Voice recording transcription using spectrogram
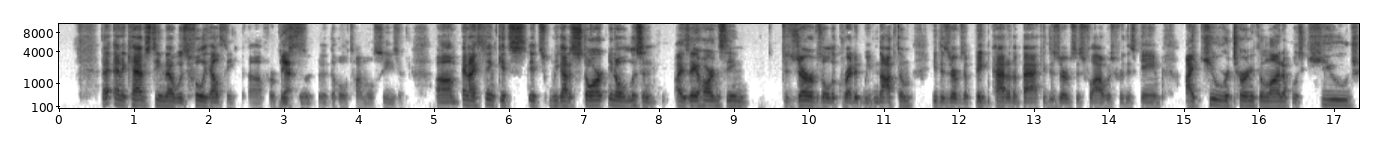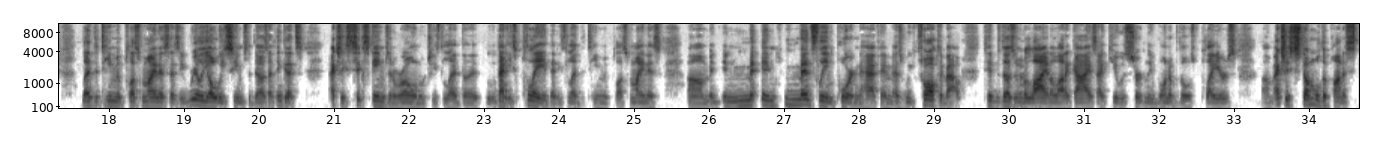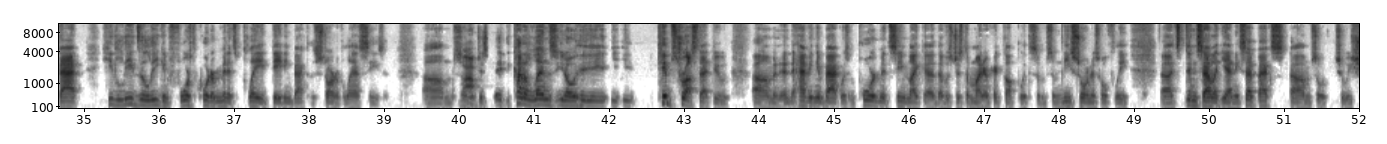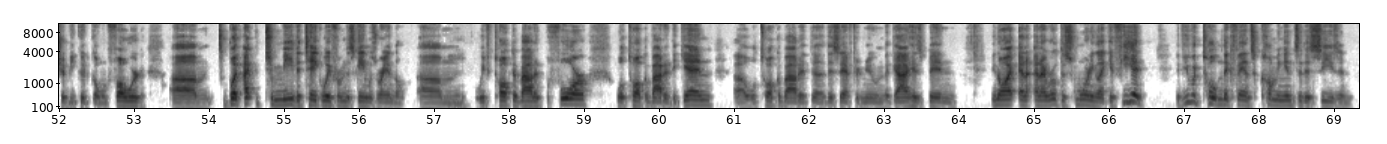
And a Cavs team that was fully healthy uh, for basically yes. the, the, whole time all season. Um, and I think it's it's we got to start. You know, listen, Isaiah Hartenstein deserves all the credit. We've knocked him. He deserves a big pat on the back. He deserves his flowers for this game. IQ returning to the lineup was huge. Led the team in plus minus as he really always seems to does. I think that's actually six games in a row in which he's led the that he's played that he's led the team in plus minus. Um, and, and, and immensely important to have him as we've talked about. Thibs doesn't rely on a lot of guys. IQ is certainly one of those players. Um, actually stumbled upon a stat. He leads the league in fourth quarter minutes played dating back to the start of last season. Um, so wow. just it kind of lends, you know, he, he, Thibs trusts that dude, um, and, and, having him back was important. It seemed like uh, that was just a minor hiccup with some some knee soreness. Hopefully, uh, it didn't sound like he had any setbacks, um, so so he should be good going forward. Um, but I, to me, the takeaway from this game was Randle. Um, mm. We've talked about it before. We'll talk about it again. Uh, we'll talk about it uh, this afternoon. The guy has been, you know, I, and and I wrote this morning like if he had, if you had told Knick fans coming into this season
